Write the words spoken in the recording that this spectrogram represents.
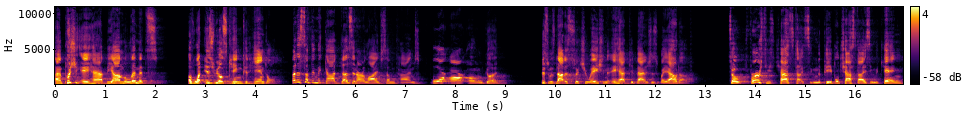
and uh, pushing Ahab beyond the limits of what Israel's king could handle. That is something that God does in our lives sometimes for our own good. this was not a situation that Ahab could manage his way out of. So, first, he's chastising the people, chastising the king.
